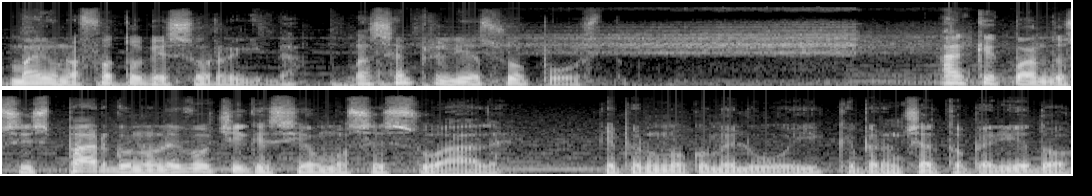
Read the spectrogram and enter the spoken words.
mai una foto che sorrida, ma sempre lì al suo posto. Anche quando si spargono le voci che sia omosessuale, che per uno come lui, che per un certo periodo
